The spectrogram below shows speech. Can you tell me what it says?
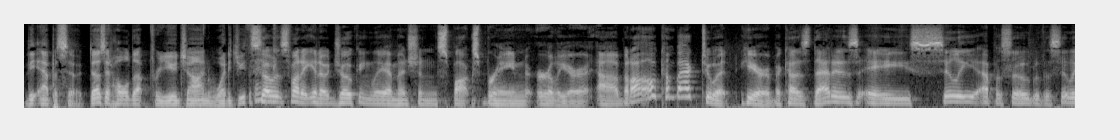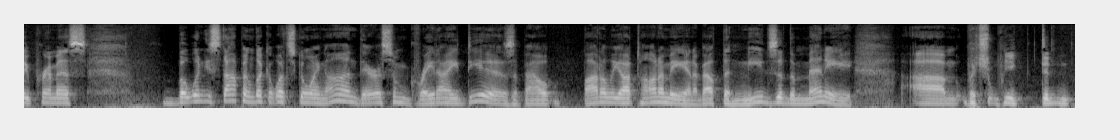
the episode. Does it hold up for you john? What did you think? So it's funny, you know, jokingly I mentioned Spock's brain earlier, uh, but I'll come back to it here because that is a silly episode with a silly premise. But when you stop and look at what's going on, there are some great ideas about bodily autonomy and about the needs of the many, um, which we didn't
